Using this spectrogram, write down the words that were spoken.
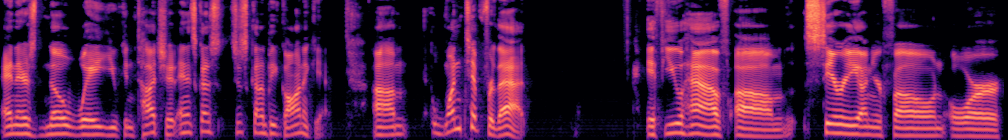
and there's no way you can touch it, and it's gonna, just going to be gone again. Um, one tip for that: if you have um, Siri on your phone or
